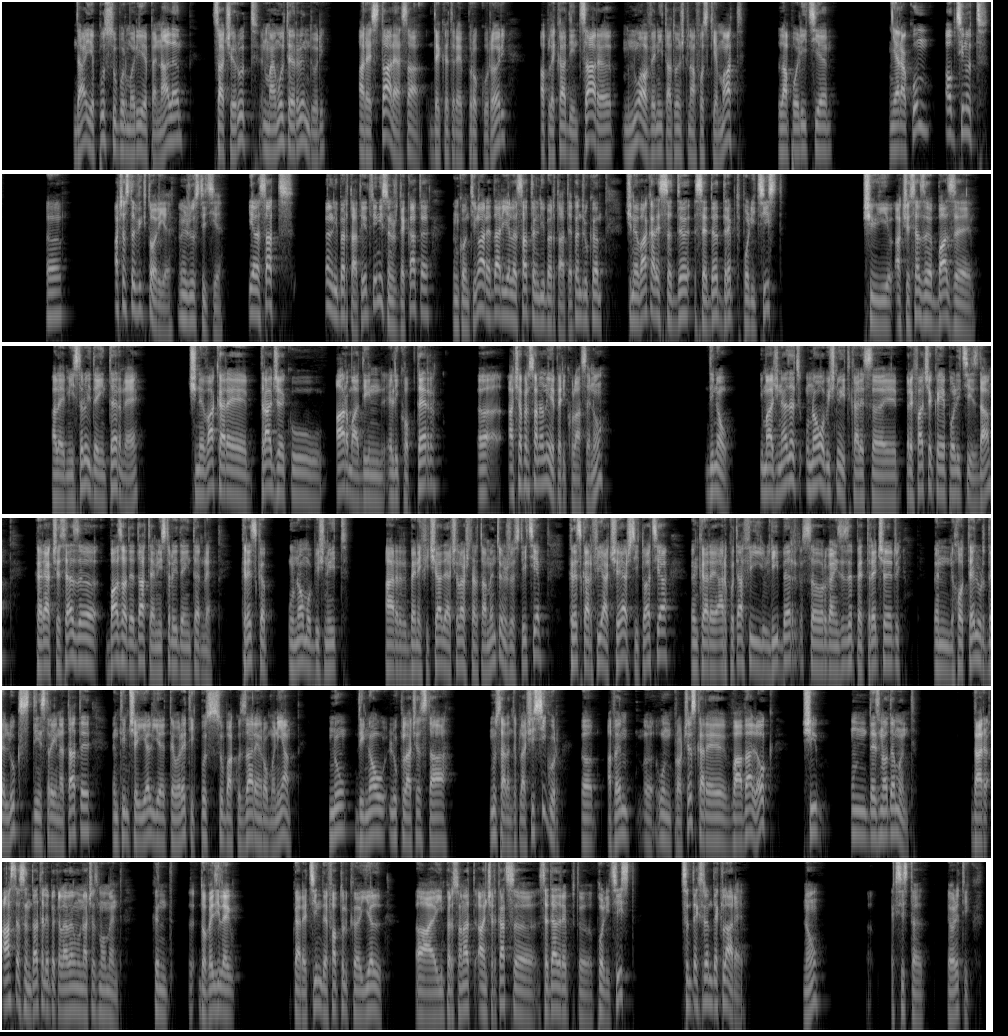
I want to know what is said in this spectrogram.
Da? E pus sub urmărire penală, s-a cerut în mai multe rânduri arestarea sa de către procurări, a plecat din țară, nu a venit atunci când a fost chemat la poliție, iar acum a obținut uh, această victorie în justiție. E lăsat în libertate. E trimis în judecată în continuare, dar e lăsat în libertate. Pentru că cineva care se dă, se dă drept polițist și accesează baze ale Ministerului de Interne cineva care trage cu arma din elicopter, uh, acea persoană nu e periculoasă, nu? Din nou, imaginează-ți un om obișnuit care se preface că e polițist, da? Care accesează baza de date a Ministerului de Interne. Crezi că un om obișnuit ar beneficia de același tratament în justiție? Crezi că ar fi aceeași situația în care ar putea fi liber să organizeze petreceri în hoteluri de lux din străinătate în timp ce el e teoretic pus sub acuzare în România? Nu, din nou, lucrul acesta nu s-ar întâmpla. Și sigur, avem uh, un proces care va avea loc și un deznodământ. Dar astea sunt datele pe care le avem în acest moment. Când dovezile care țin de faptul că el a impersonat, a încercat să se dea drept uh, polițist, sunt extrem de clare. Nu? Există, teoretic,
